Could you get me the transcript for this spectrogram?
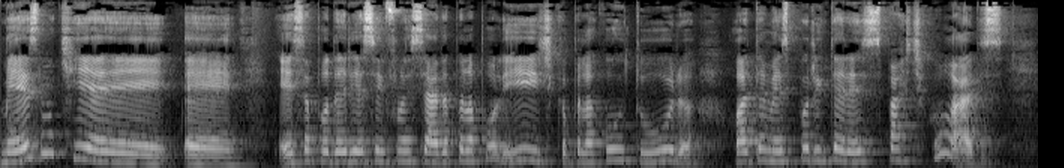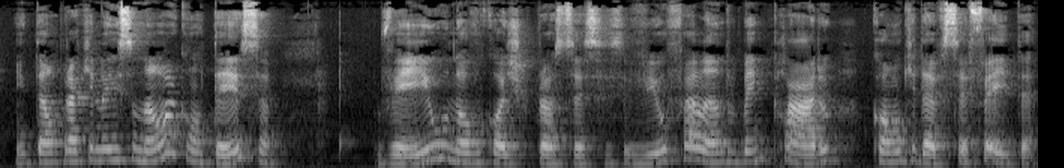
Mesmo que é, é, essa poderia ser influenciada pela política, pela cultura ou até mesmo por interesses particulares. Então, para que isso não aconteça, veio o novo Código de Processo Civil falando bem claro como que deve ser feita,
